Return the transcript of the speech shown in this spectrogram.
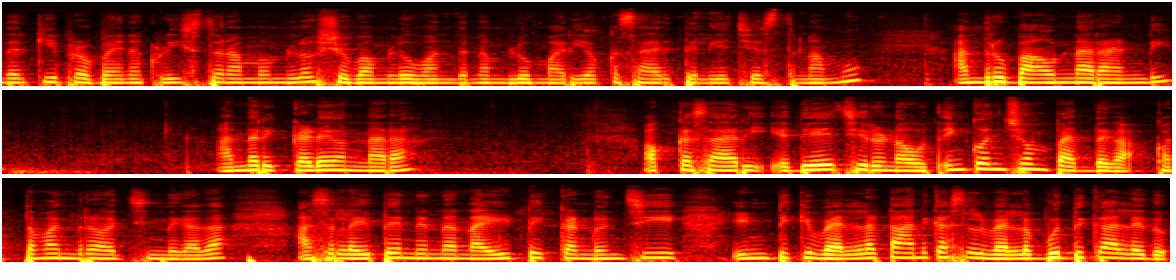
అందరికీ ప్రభైన క్రీస్తు నామంలో శుభములు వందనములు మరి ఒకసారి తెలియచేస్తున్నాము. అందరూ బాగున్నారా అండి? అందరు ఇక్కడే ఉన్నారా? ఒక్కసారి ఇదే చిరునవ్వుతో ఇంకొంచెం పెద్దగా కొత్త మందిరం వచ్చింది కదా. అసలైతే నిన్న నైట్ ఇక్కడ నుంచి ఇంటికి వెళ్ళటానికి అసలు వెళ్ళబుద్ధి కాలేదు.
